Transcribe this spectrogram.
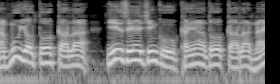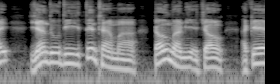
အမှုရောက်သောကာလညှင်းဆဲခြင်းကိုခံရသောကာလ၌ရန်သူသည်တင့်ထံမှတောင်းပန်မည်အကြောင်းအကယ်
